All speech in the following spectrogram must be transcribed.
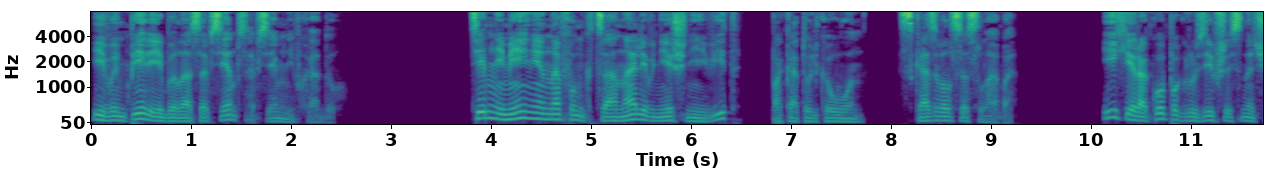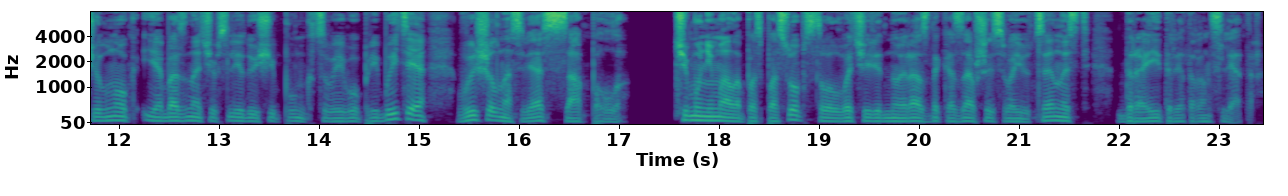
и в империи была совсем-совсем не в ходу. Тем не менее, на функционале внешний вид, пока только он, сказывался слабо. И Херако, погрузившись на челнок и обозначив следующий пункт своего прибытия, вышел на связь с Аполло, чему немало поспособствовал в очередной раз доказавший свою ценность дроид-ретранслятор.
